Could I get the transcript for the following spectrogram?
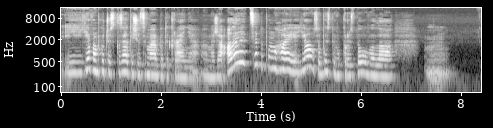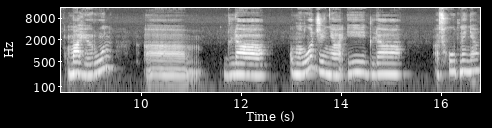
І я вам хочу сказати, що це має бути крайня межа. Але це допомагає. Я особисто використовувала магію рун для омолодження і для схуднення,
